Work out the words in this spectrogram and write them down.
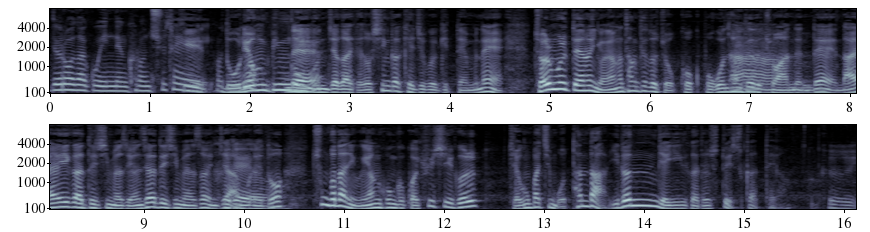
늘어나고 있는 그런 추세거든요. 노령 빈곤 네. 문제가 계속 심각해지고 있기 때문에 젊을 때는 영양 상태도 좋고 보건 상태도 아. 좋았는데 나이가 드시면서 연세가 드시면서 이제 그래요. 아무래도 충분한 영양 공급과 휴식을 제공받지 못한다 이런 얘기가 될 수도 있을 것 같아요. 그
